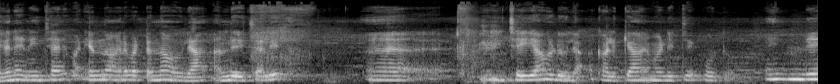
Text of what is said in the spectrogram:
ഇവൻ എണീച്ചാൽ പണിയൊന്നും അങ്ങനെ പെട്ടെന്നാവില്ല എന്താ വെച്ചാൽ ചെയ്യാൻ വിടൂല. കളിക്കാൻ വേണ്ടിയിട്ട് കൂട്ടും. എന്റെ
